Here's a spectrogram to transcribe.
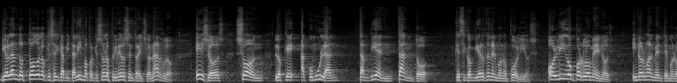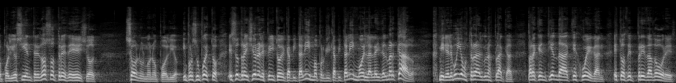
Violando todo lo que es el capitalismo porque son los primeros en traicionarlo. Ellos son los que acumulan también tanto que se convierten en monopolios. Oligo por lo menos, y normalmente monopolios. Y entre dos o tres de ellos son un monopolio. Y por supuesto, eso traiciona el espíritu del capitalismo, porque el capitalismo es la ley del mercado. Mire, le voy a mostrar algunas placas para que entienda a qué juegan estos depredadores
